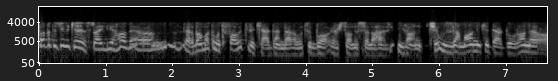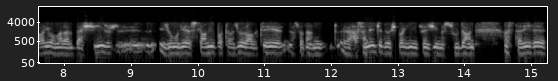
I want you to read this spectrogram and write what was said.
فقط اینه که اسرائیلی ها اقدامات متفاوتی رو کردن در رابطه با ارسال سلاح از ایران. چه اون زمانی که در دوران آقای عمر البشیر جمهوری اسلامی با توجه رابطه نسبتا حسنه که داشت با این رژیم سودان از طریق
